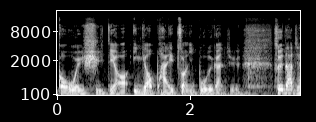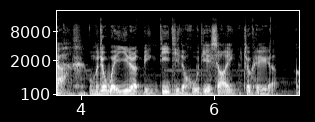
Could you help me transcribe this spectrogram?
狗尾续貂，硬要拍赚一波的感觉，所以大家我们就唯一认明第一集的蝴蝶效应就可以了啊。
